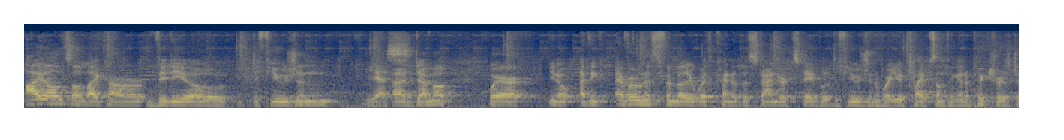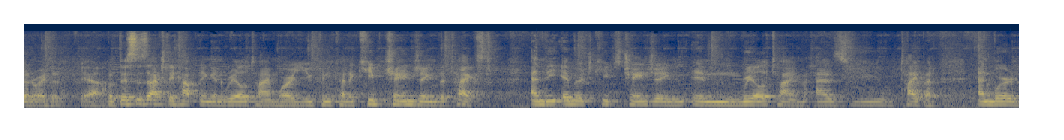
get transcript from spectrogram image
I also like our video diffusion yes. uh, demo where you know, I think everyone is familiar with kind of the standard stable diffusion where you type something and a picture is generated. Yeah. But this is actually happening in real time where you can kind of keep changing the text and the image keeps changing in real time as you type it. And we're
